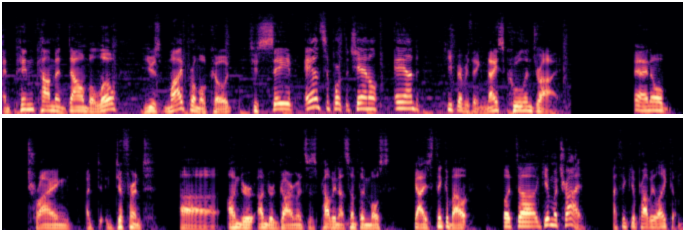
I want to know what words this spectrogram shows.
and pin comment down below. Use my promo code to save and support the channel and keep everything nice, cool, and dry. And I know trying a different uh, under undergarments is probably not something most guys think about, but uh, give them a try. I think you'll probably like them.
